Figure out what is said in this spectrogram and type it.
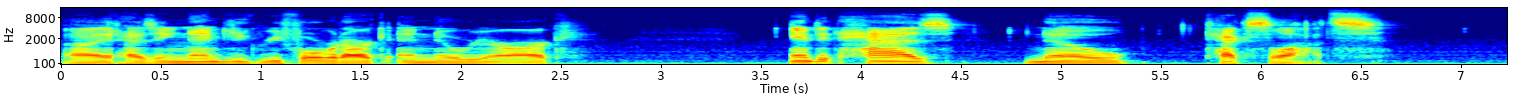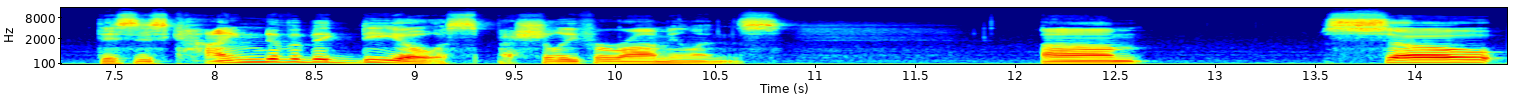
Uh, it has a 90 degree forward arc and no rear arc. And it has no tech slots. This is kind of a big deal, especially for Romulans. Um, so,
